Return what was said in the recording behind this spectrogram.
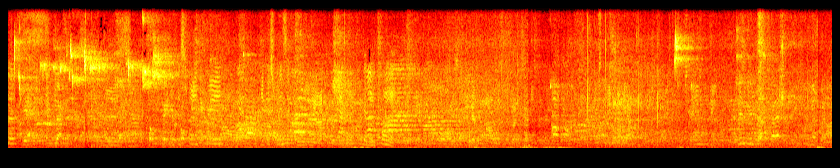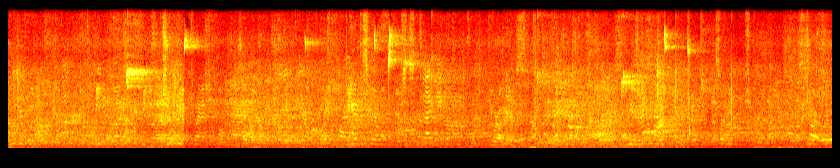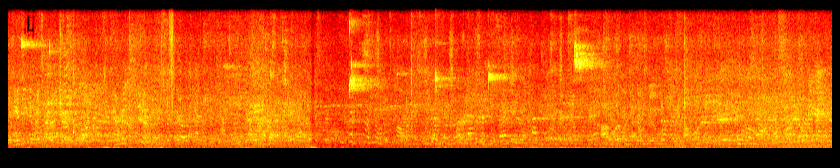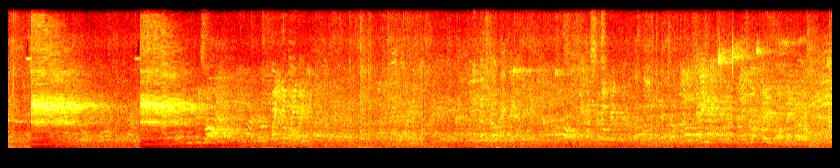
Memphis. So, here we go. 23. Lakers 26. Forgive me, 28. Shouldn't be you have to square up your system. You were out here. That's what we That's charge. If you think that it's you're right here. Right, go, go, right. Go, Green. Come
